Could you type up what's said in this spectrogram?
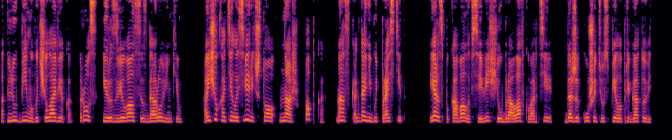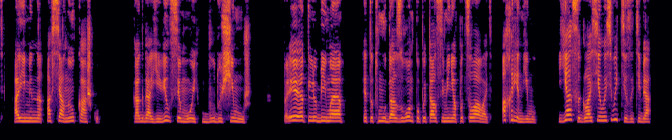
от любимого человека рос и развивался здоровеньким. А еще хотелось верить, что наш папка нас когда-нибудь простит. Я распаковала все вещи, убрала в квартире, даже кушать успела приготовить, а именно овсяную кашку. Когда явился мой будущий муж. «Привет, любимая!» Этот мудозвон попытался меня поцеловать. А хрен ему. Я согласилась выйти за тебя,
